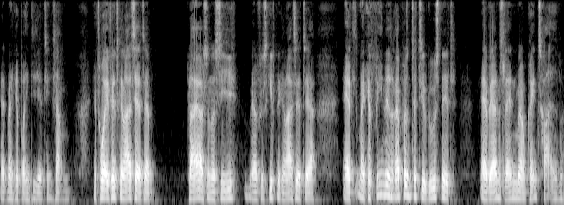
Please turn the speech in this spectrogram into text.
at man kan bringe de der ting sammen. Jeg tror, at FN's generalsekretær plejer sådan at sige, i hvert fald skiftende generalsekretær, at man kan finde et repræsentativt udsnit af verdens lande med omkring 30.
